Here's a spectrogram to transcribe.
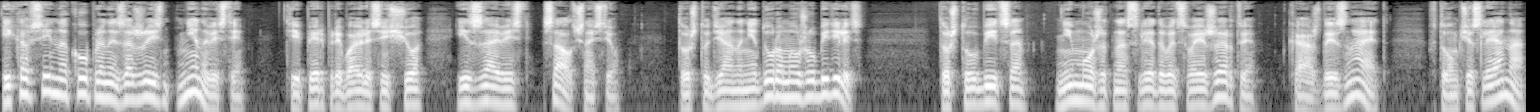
И ко всей накопленной за жизнь ненависти теперь прибавились еще и зависть с алчностью. То, что Диана не дура, мы уже убедились. То, что убийца не может наследовать своей жертве, каждый знает, в том числе и она.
